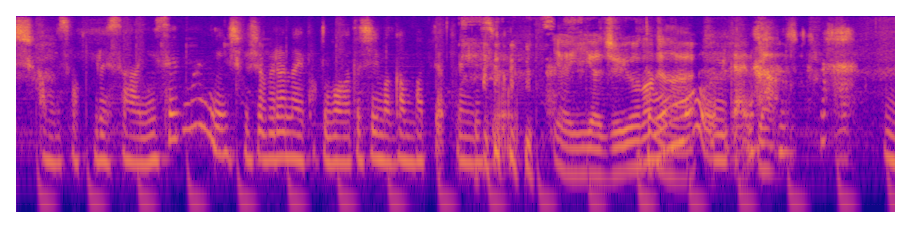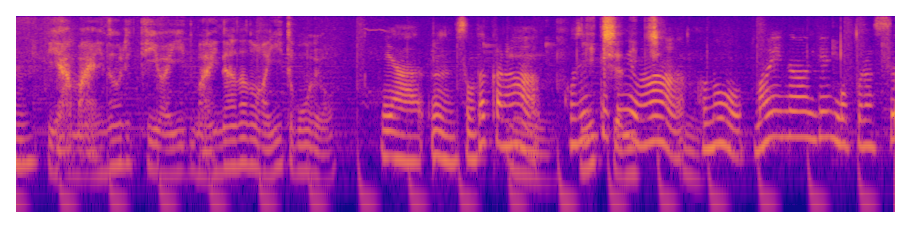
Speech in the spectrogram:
しかもさこれさ2,000万人しか喋らない言葉私今頑張ってやってるんですよ。いやいや重要どうんなじゃない？思う？みたいな。いや。うん。いやマイノリティはいいマイナーなのはいいと思うよ。いやうんそうだから、うん。個人的にはチうん。このマイナー言語プラス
